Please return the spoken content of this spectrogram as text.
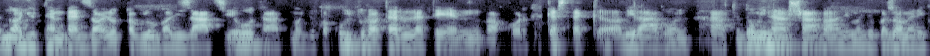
nagy ütemben zajlott a globalizáció, tehát mondjuk a kultúra területén akkor kezdtek a világon hát dominánsá válni mondjuk az amerikai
